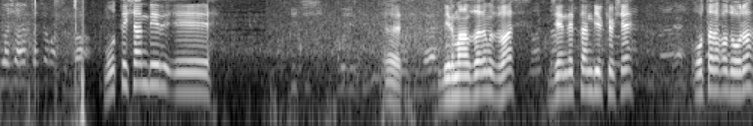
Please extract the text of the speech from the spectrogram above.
Şimdi aşağıya taşa basıyoruz ha. Muhteşem bir e, Geçiş projesi. evet bir manzaramız var. Cennetten bir köşe. O tarafa doğru.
